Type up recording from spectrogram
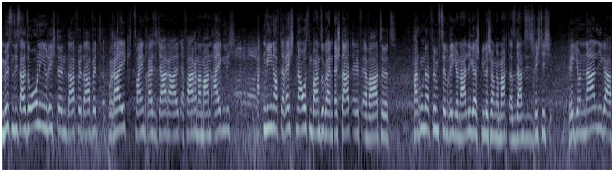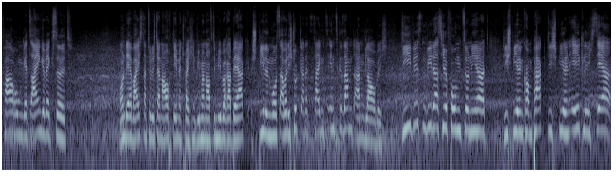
müssen sie es also ohne ihn richten. Dafür David Breik, 32 Jahre alt, erfahrener Mann. Eigentlich hatten wir ihn auf der rechten Außenbahn sogar in der Startelf erwartet. Hat 115 Regionalligaspiele schon gemacht. Also da haben sie sich richtig Regionalliga-Erfahrungen jetzt eingewechselt. Und er weiß natürlich dann auch dementsprechend, wie man auf dem Biberer Berg spielen muss. Aber die Stuttgarter zeigen es insgesamt an, glaube ich. Die wissen, wie das hier funktioniert. Die spielen kompakt, die spielen eklig, sehr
